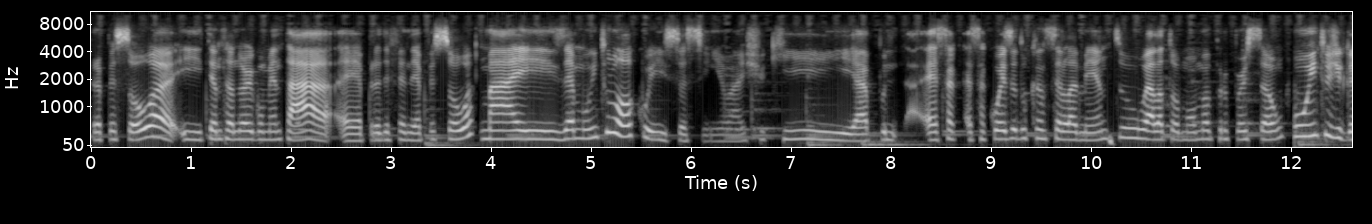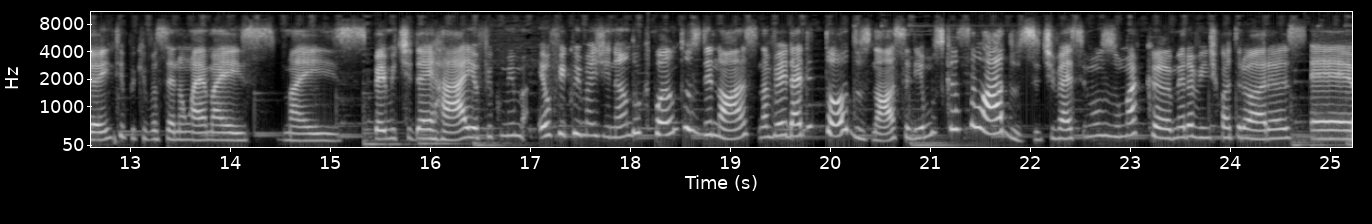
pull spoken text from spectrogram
pra pessoa e tentando argumentar é, para defender a pessoa, mas é muito louco isso, assim, eu acho que a, essa, essa coisa do cancelamento, ela tomou uma proporção muito gigante, porque você não é mais, mais permitido errar. E eu fico, me, eu fico imaginando quantos de nós, na verdade, todos nós, seríamos cancelados se tivéssemos uma câmera 24 horas, é,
